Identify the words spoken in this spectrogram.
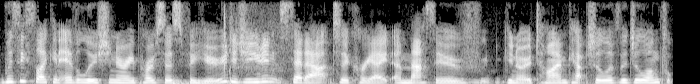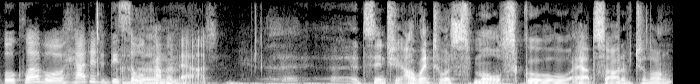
was this like an evolutionary process for you? Did you, you didn't set out to create a massive, you know, time capsule of the Geelong Football Club, or how did this all come Um, about? It's interesting. I went to a small school outside of Geelong,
